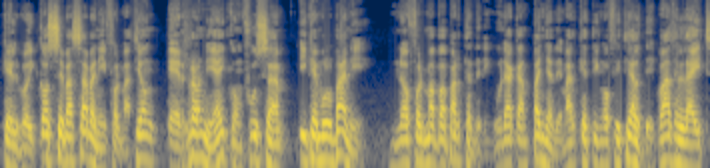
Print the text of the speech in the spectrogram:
que el boicot se basaba en información errónea y confusa y que Mulvaney no formaba parte de ninguna campaña de marketing oficial de Bud Light,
